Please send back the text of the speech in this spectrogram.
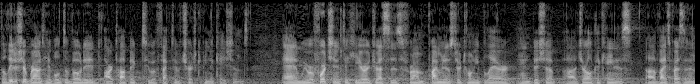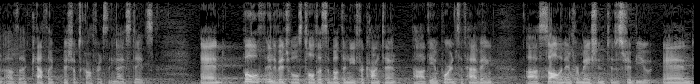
the Leadership Roundtable devoted our topic to effective church communications. And we were fortunate to hear addresses from Prime Minister Tony Blair and Bishop uh, Gerald Kicanas, uh, Vice President of the Catholic Bishops' Conference of the United States. And both individuals told us about the need for content, uh, the importance of having uh, solid information to distribute, and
